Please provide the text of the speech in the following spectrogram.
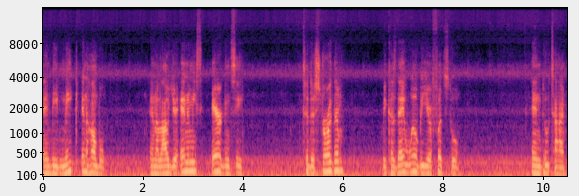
and be meek and humble and allow your enemies' arrogancy to destroy them because they will be your footstool in due time.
